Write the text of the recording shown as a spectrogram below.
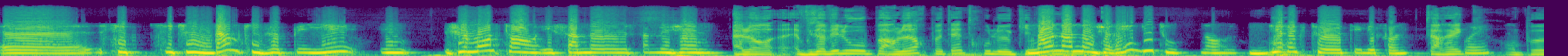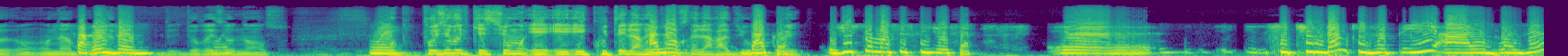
c'est une dame qui veut payer une, je m'entends et ça me, ça me gêne. Alors, vous avez le haut-parleur peut-être ou le Non, non, non, j'ai rien du tout. Non, direct téléphone. Tarek, on peut, on a un ça résonne. De, résonance. Posez votre question et, écoutez la réponse à la radio. D'accord. Justement, c'est ce que je vais faire c'est une dame qui veut payer à un voisin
